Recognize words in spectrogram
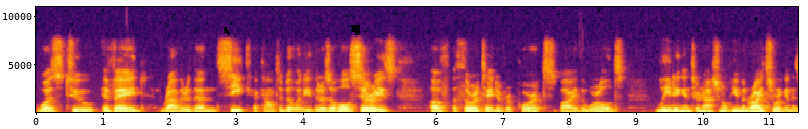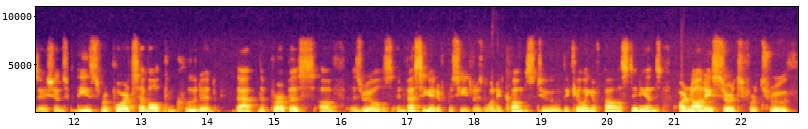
was to evade rather than seek accountability. There's a whole series of authoritative reports by the world's leading international human rights organizations. These reports have all concluded that the purpose of Israel's investigative procedures when it comes to the killing of Palestinians are not a search for truth,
